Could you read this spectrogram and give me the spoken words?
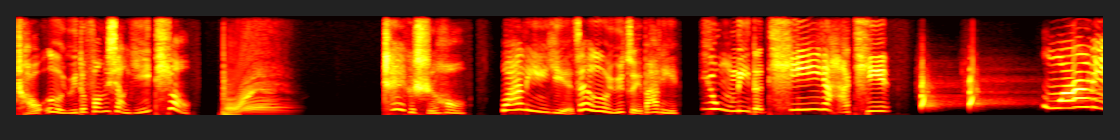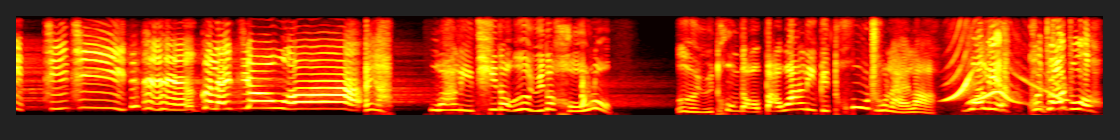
朝鳄鱼的方向一跳。这个时候，瓦力也在鳄鱼嘴巴里用力的踢呀踢。瓦力，琪琪，快来救我！哎呀，瓦力踢到鳄鱼的喉咙，鳄鱼痛到把瓦力给吐出来了。瓦力，快抓住！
